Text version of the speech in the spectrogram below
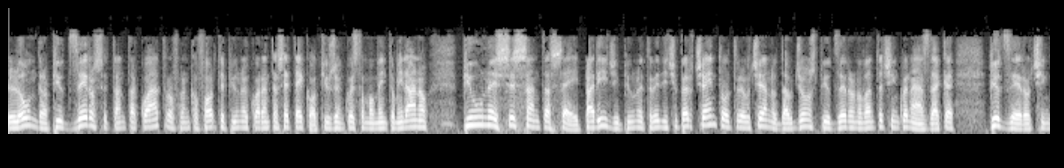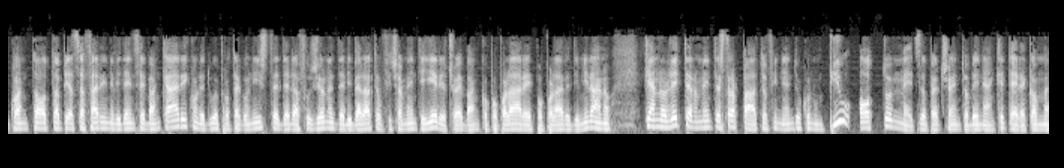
Londra più 0,74, Francoforte più 1,47, ecco ha chiuso in questo momento Milano più 1,66, Parigi più 1,13%, 0,5%, oltreoceano Dow Jones più 0,95%, Nasdaq più 0,58%. A Piazza Fari in evidenza i bancari con le due protagoniste della fusione deliberate ufficialmente ieri, cioè Banco Popolare e Popolare di Milano, che hanno letteralmente strappato finendo con un più 8,5%, bene anche Telecom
